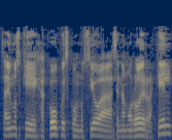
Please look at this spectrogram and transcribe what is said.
Sabemos que Jacob pues conoció a, se enamoró de Raquel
